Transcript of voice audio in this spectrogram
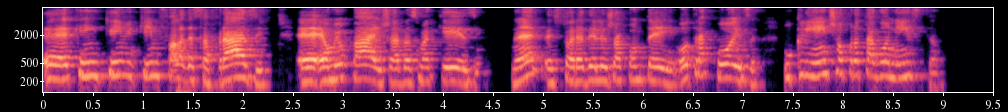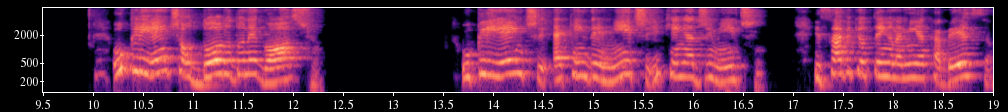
É, quem, quem, quem me fala dessa frase é, é o meu pai, Jarbas Marquese. Né? A história dele eu já contei. Outra coisa, o cliente é o protagonista. O cliente é o dono do negócio. O cliente é quem demite e quem admite. E sabe o que eu tenho na minha cabeça?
